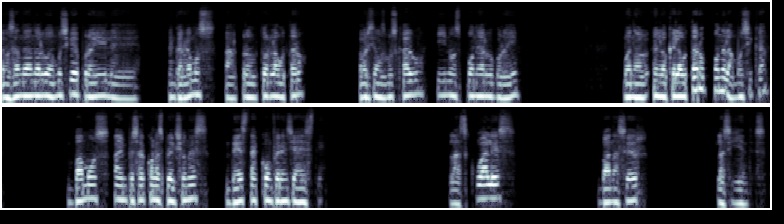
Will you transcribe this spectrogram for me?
que nos ande dando algo de música, por ahí le, encargamos al productor Lautaro a ver si nos busca algo y nos pone algo por ahí. Bueno, en lo que Lautaro pone la música, vamos a empezar con las predicciones de esta conferencia este, las cuales van a ser las siguientes.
